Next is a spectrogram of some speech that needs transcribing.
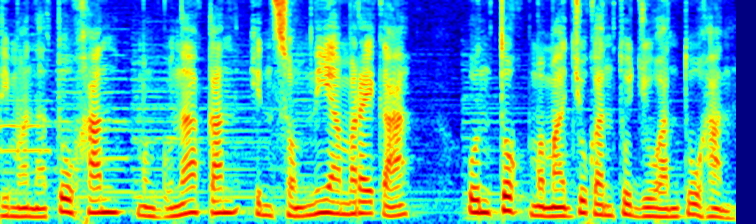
di mana Tuhan menggunakan insomnia mereka untuk memajukan tujuan Tuhan.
